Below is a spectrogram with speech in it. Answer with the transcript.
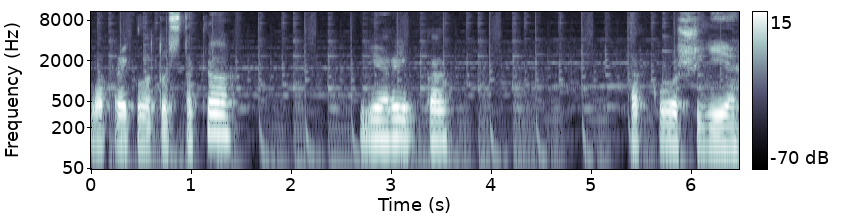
наприклад, ось така є рибка. Також є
